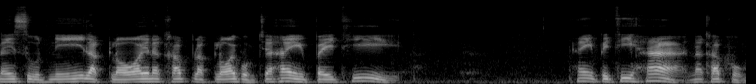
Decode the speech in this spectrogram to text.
ในสูตรนี้หลักร้อยนะครับ หลักร้อยผมจะให้ไปที่ ให้ไปที่ห้านะครับผม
